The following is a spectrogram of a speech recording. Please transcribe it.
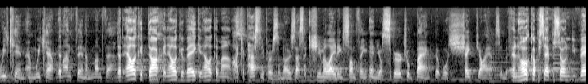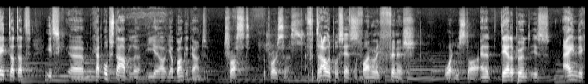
week in and week out, month in and month out. Dat elke dag en elke week en elke maand. High capacity person knows that's accumulating something in your spiritual bank that will shake giants in the future. Een hoogcapaciteitspersoon die weet dat dat iets ehm, gaat opstapelen in je, jouw bankaccount. Trust the process. Vertrouw het proces. Finally, finish what you start. En het derde punt is eindig,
